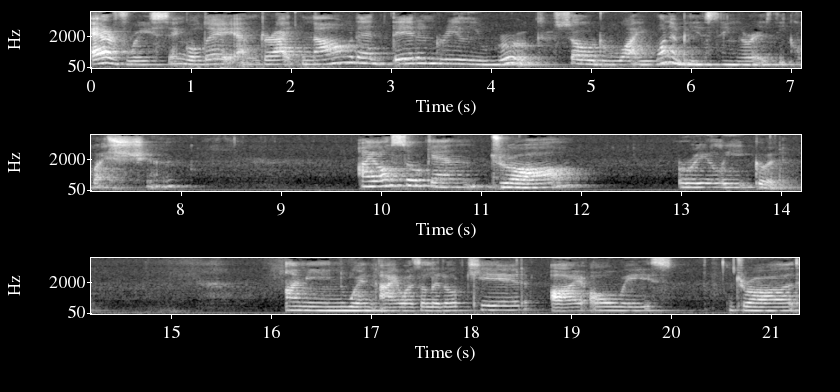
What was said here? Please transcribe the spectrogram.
every single day and right now that didn't really work. So do i want to be a singer is the question. I also can draw really good. I mean when i was a little kid i always drawed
